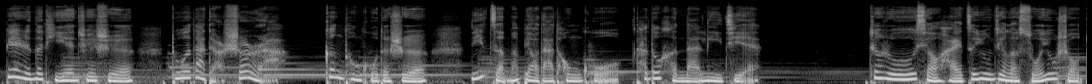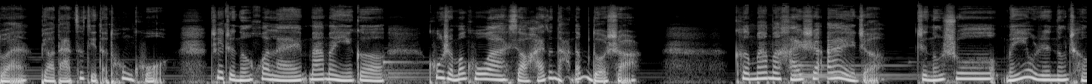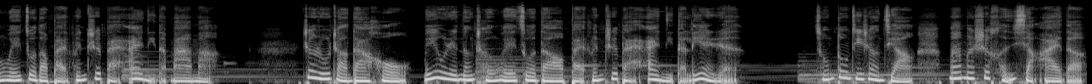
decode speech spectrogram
恋人的体验却是：多大点事儿啊！更痛苦的是，你怎么表达痛苦，他都很难理解。正如小孩子用尽了所有手段表达自己的痛苦，却只能换来妈妈一个“哭什么哭啊，小孩子哪那么多事儿”。可妈妈还是爱着，只能说没有人能成为做到百分之百爱你的妈妈。正如长大后，没有人能成为做到百分之百爱你的恋人。从动机上讲，妈妈是很想爱的。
